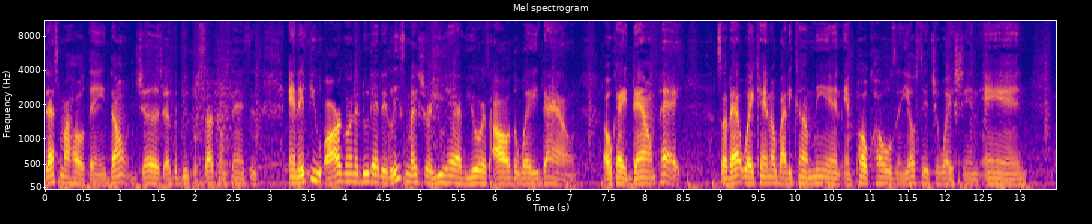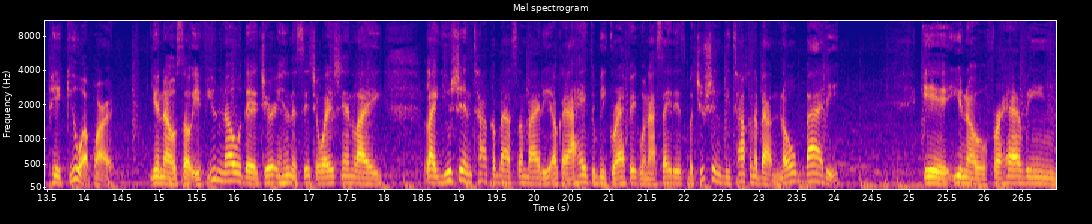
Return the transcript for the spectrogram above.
That's my whole thing. Don't judge other people's circumstances. And if you are going to do that, at least make sure you have yours all the way down. Okay, down pat. So that way can't nobody come in and poke holes in your situation and pick you apart. You know, so if you know that you're in a situation like like you shouldn't talk about somebody. Okay, I hate to be graphic when I say this, but you shouldn't be talking about nobody. It you know for having,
